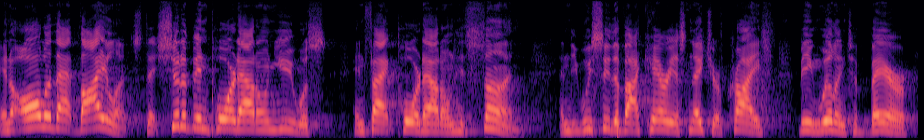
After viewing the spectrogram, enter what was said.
And all of that violence that should have been poured out on you was, in fact, poured out on his Son. And we see the vicarious nature of Christ being willing to bear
